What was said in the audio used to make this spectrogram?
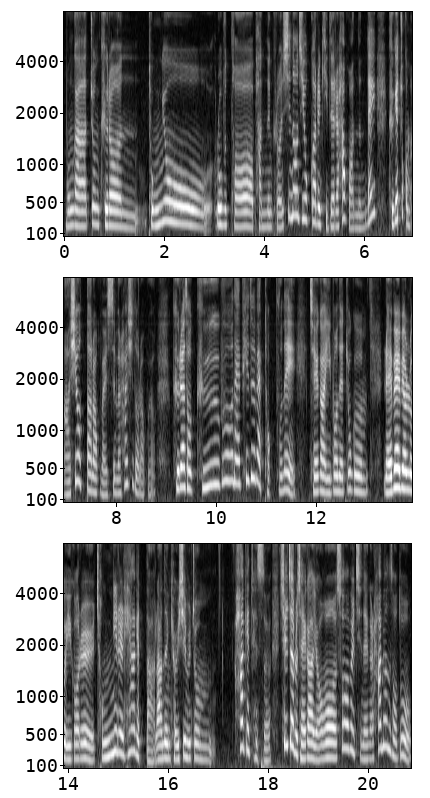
뭔가 좀 그런 동료로부터 받는 그런 시너지 효과를 기대를 하고 왔는데 그게 조금 아쉬웠다라고 말씀을 하시더라고요. 그래서 그분의 피드백 덕분에 제가 이번에 조금 레벨별로 이거를 정리를 해야겠다라는 결심을 좀 하게 됐어요. 실제로 제가 영어 수업을 진행을 하면서도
